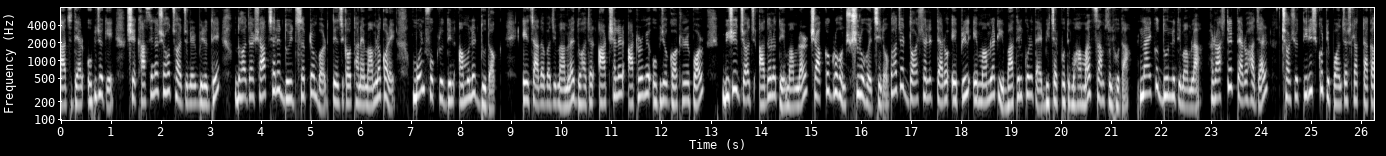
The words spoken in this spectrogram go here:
কাজ দেওয়ার অভিযোগে শেখ হাসিনা সহ ছয়জনের বিরুদ্ধে দু হাজার সাত সালের দুই সেপ্টেম্বর তেজগাঁও থানায় মামলা করে মঈন ফখরুদ্দিন আমলের দুদক। এ চাঁদাবাজি মামলায় দু হাজার আট সালের আঠারো মে অভিযোগ গঠনের পর বিশেষ জজ আদালতে মামলার সাক্ষ্য গ্রহণ শুরু হয়েছিল। দু হাজার দশ সালের তেরো এপ্রিল এ মামলাটি বাতিল করে দেয় বিচারপতি মোহাম্মদ শামসুল হুদা। নাইকো দুর্নীতি মামলা। রাষ্ট্রের তেরো হাজার ছয়শো তিরিশ কোটি পঞ্চাশ লাখ টাকা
